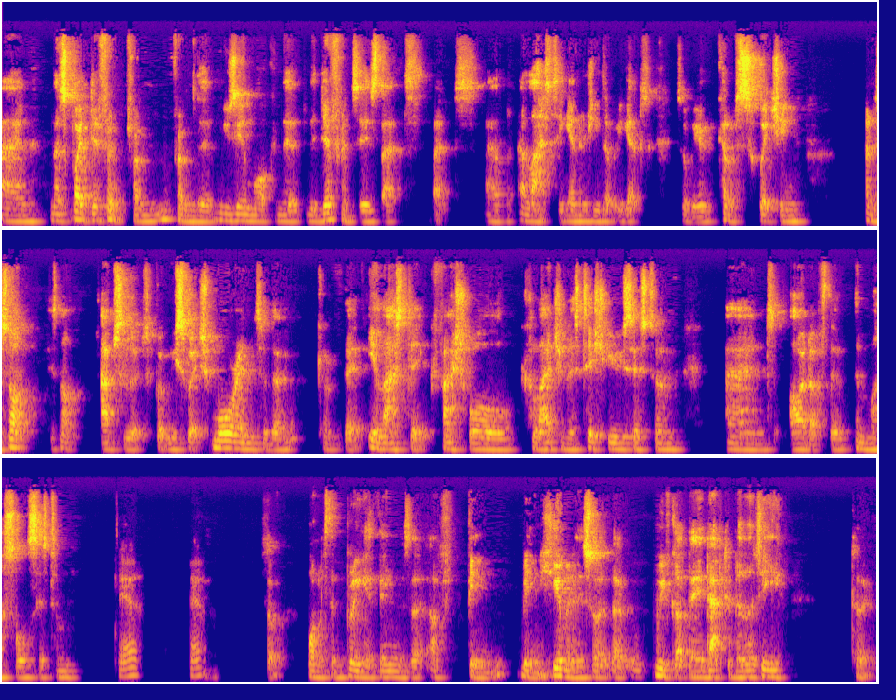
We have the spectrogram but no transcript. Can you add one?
And that's quite different from, from the museum walk. And the, the difference is that that uh, elastic energy that we get. So we're kind of switching, and it's not it's not absolute, but we switch more into the kind of the elastic, fascial, collagenous tissue system, and out of the, the muscle system. Yeah, yeah. So one of the brilliant things that of being being human is so that we've got the adaptability to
